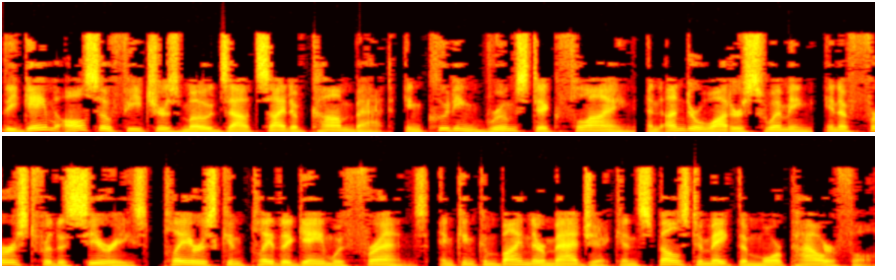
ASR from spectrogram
The game also features modes outside of combat, including broomstick flying, and underwater swimming. In a first for the series, players can play the game with friends, and can combine their magic and spells to make them more powerful.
